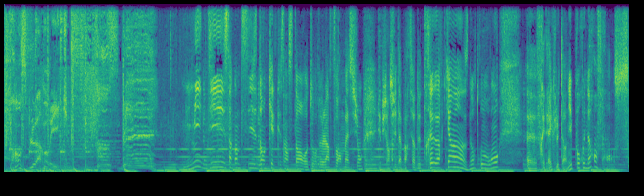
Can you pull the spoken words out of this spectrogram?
France Bleu Armorique. Midi 56 dans quelques instants, retour de l'information. Et puis ensuite, à partir de 13h15, nous retrouverons euh, Frédéric Le Ternier pour une heure en France.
